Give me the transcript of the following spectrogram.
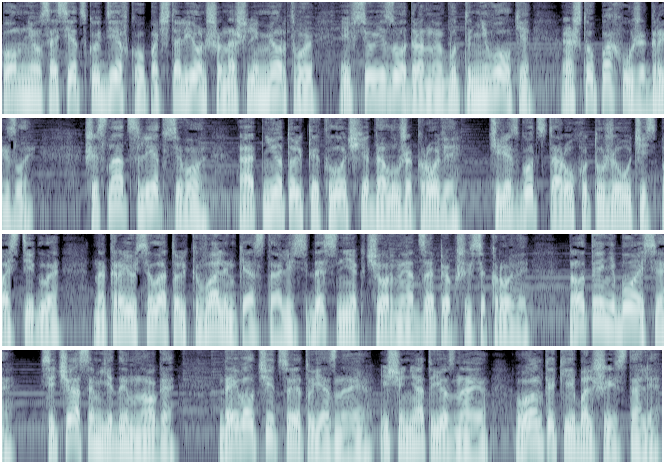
Помню, соседскую девку, почтальоншу, нашли мертвую и всю изодранную, будто не волки, а что похуже, грызла. Шестнадцать лет всего, а от нее только клочья до лужа крови. Через год старуху ту же участь постигла. На краю села только валенки остались, да снег черный от запекшейся крови. Но ты не бойся, сейчас им еды много. Да и волчицу эту я знаю, и щенят ее знаю. Вон какие большие стали».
